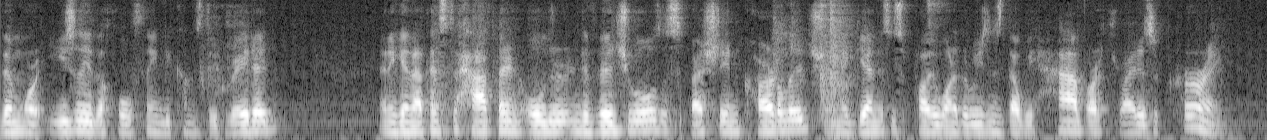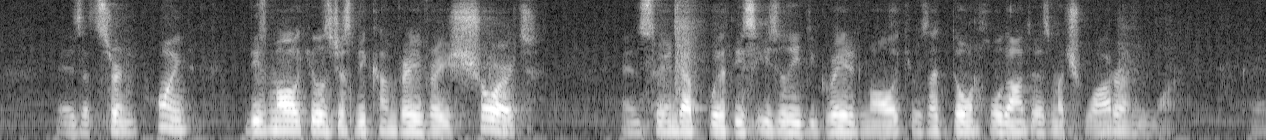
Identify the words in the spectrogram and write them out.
the more easily the whole thing becomes degraded. And again, that tends to happen in older individuals, especially in cartilage. And again, this is probably one of the reasons that we have arthritis occurring, is at a certain point, these molecules just become very, very short. And so you end up with these easily degraded molecules that don't hold on to as much water anymore. Okay?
